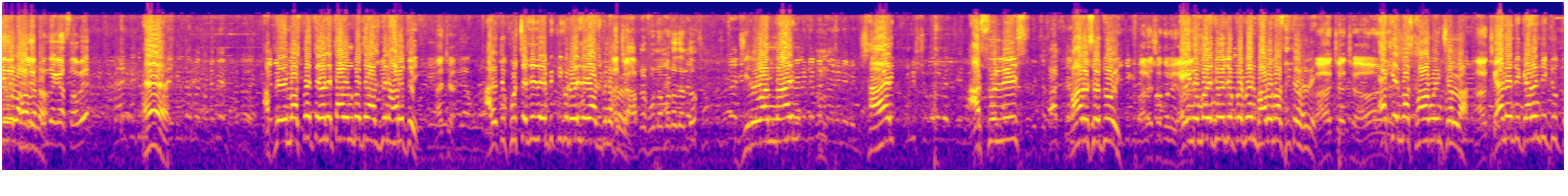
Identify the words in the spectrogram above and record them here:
দিওলা হবে না। কোন জায়গায় আসতে হবে? হ্যাঁ। আপনি এই মাছ পাইতে হলে কারণ বাজার আসবেন আরতে আচ্ছা। আরতে খুচরা যে জায়গায় বিক্রি করে ওই জায়গায় আসবেন আচ্ছা আপনার ফোন নাম্বারটা দেন তো। জিরো ওয়ান নাইন ষাট আটচল্লিশ বারোশো দুই। এই নম্বরে যোগাযোগ করবেন ভালো মাছ দিতে হলে। আচ্ছা আচ্ছা একের মাছ খাওয়াবো ইনশাল্লাহ। আচ্ছা। গ্যারান্টি গ্যারান্টি যুদ্ধ।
